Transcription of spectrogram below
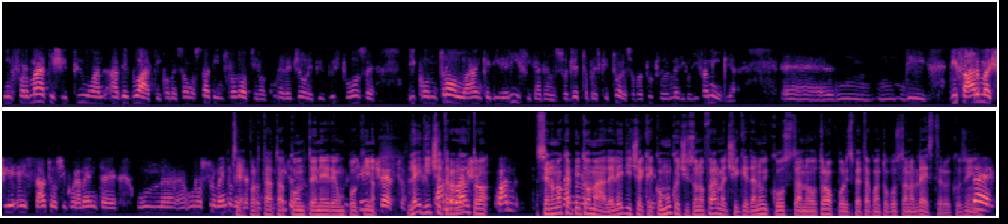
informatici più adeguati, come sono stati introdotti in alcune regioni più virtuose, di controllo anche di verifica del soggetto prescrittore, soprattutto del medico di famiglia, eh, di, di, farmaci è stato sicuramente un, uno strumento che ci ha portato a contenere un pochino. Sì, certo. Lei dice quando tra l'altro... Quando, se non ho capito male, lei dice che comunque ci sono farmaci che da noi costano troppo rispetto a quanto costano all'estero, è così? Beh,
